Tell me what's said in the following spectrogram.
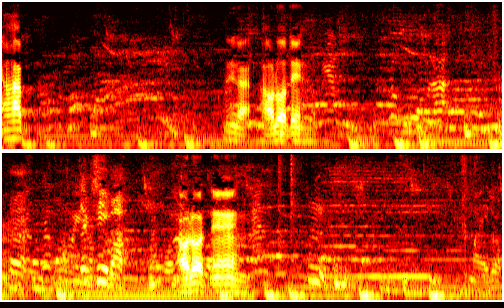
นะครับ นี่แหละเอารถเองแท็กซี่ป่ะเอารถเนี่ยใหม่หลด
